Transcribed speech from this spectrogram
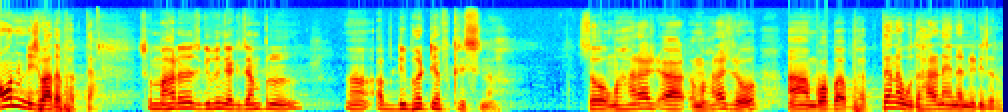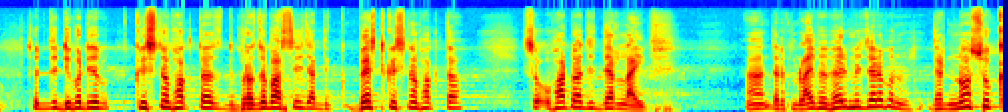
ಅವನು ನಿಜವಾದ bhakta. So Maharaj is giving example uh, of devotee of Krishna. So Maharaj Maharaj ಮಹಾರಾಜರು ಒಬ್ಬ ಭಕ್ತನ ಉದಾಹರಣೆಯನ್ನು ನೀಡಿದರು. ಸೊ ದಿ ಡಿಬಟ್ Krishna bhakta Brajavasi are the best Krishna bhakta so what was is their life their life very miserable that no sukha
